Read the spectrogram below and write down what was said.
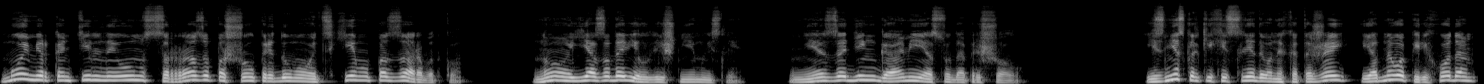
Мой меркантильный ум сразу пошел придумывать схему по заработку. Но я задавил лишние мысли. Не за деньгами я сюда пришел. Из нескольких исследованных этажей и одного перехода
